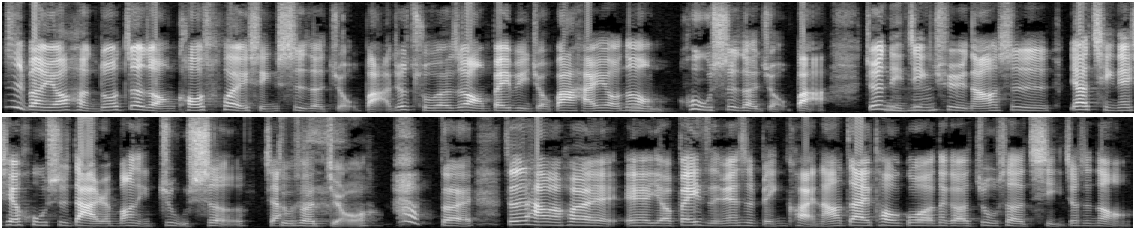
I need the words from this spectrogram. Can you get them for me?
日本有很多这种 cosplay 形式的酒吧，就除了这种 baby 酒吧，还有那种护士的酒吧，就是你进去，然后是要请那些护士大人帮你注射，这样注射酒，对，就是他们会诶有杯子里面是冰块，然后再透过那个注射器，就是那种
